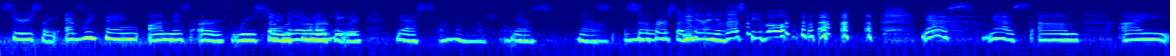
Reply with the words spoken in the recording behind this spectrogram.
Seriously. Everything on this earth we Stuff can communicate with. Yes. Oh my gosh. okay. Yes. Yes. Wow. This is the first I'm hearing of this, people. Yes, yes. Um, I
